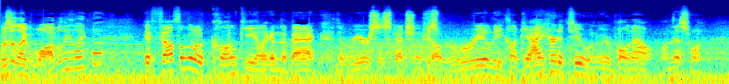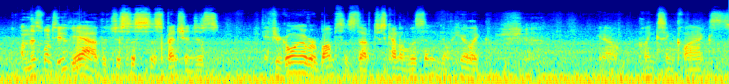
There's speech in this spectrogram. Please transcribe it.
Was it like wobbly like that? It felt a little clunky, like in the back. The rear suspension Just- felt really clunky. I heard it too when we were pulling out on this one. On this one too? Yeah, the, just the suspension. Just if you're going over bumps and stuff, just kind of listen. You'll hear like Shit. you know clinks and clacks,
